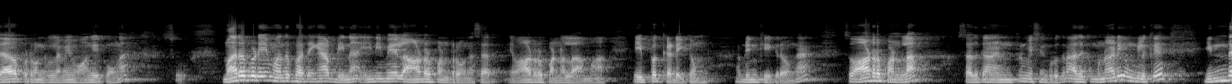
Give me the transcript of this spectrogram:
தேவைப்படுறவங்க எல்லாமே வாங்கிக்கோங்க. ஸோ மறுபடியும் வந்து பார்த்தீங்க அப்படின்னா இனிமேல் ஆர்டர் பண்ணுறவங்க சார் ஆர்டர் பண்ணலாமா? இப்போ கிடைக்கும்? அப்படின்னு கேட்குறவங்க. ஸோ ஆர்டர் பண்ணலாம். ஸோ அதுக்கான இன்ஃபர்மேஷன் கொடுக்குறேன். அதுக்கு முன்னாடி உங்களுக்கு இந்த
